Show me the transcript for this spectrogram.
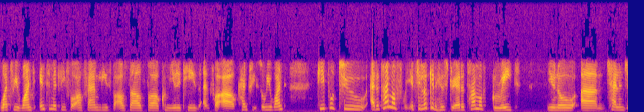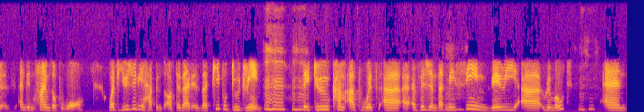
what we want intimately for our families, for ourselves, for our communities, and for our country. So we want people to, at a time of, if you look in history, at a time of great, you know, um, challenges and in times of war, what usually happens after that is that people do dream. Mm-hmm, mm-hmm. They do come up with uh, a vision that mm-hmm. may seem very uh, remote mm-hmm. and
